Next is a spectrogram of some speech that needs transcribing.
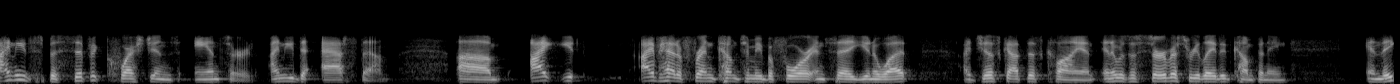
I need specific questions answered. I need to ask them. Um, I, I've had a friend come to me before and say, you know what? I just got this client, and it was a service related company, and they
